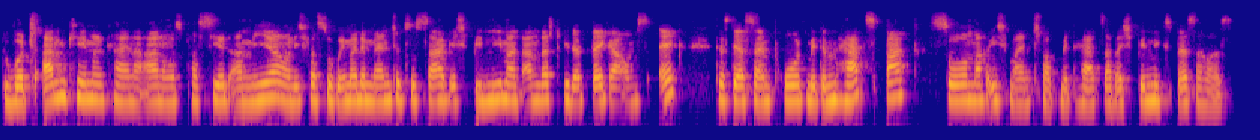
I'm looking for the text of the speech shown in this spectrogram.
du wurdest ankämmeln, keine Ahnung, es passiert an mir und ich versuche immer den Menschen zu sagen, ich bin niemand anders wie der Bäcker ums Eck, dass der sein Brot mit dem Herz backt, so mache ich meinen Job mit Herz, aber ich bin nichts Besseres.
